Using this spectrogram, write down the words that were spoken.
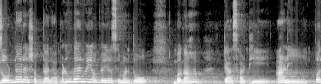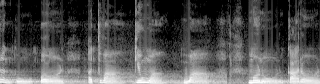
जोडणाऱ्या शब्दाला आपण उभयान्वयी अव्यय असे म्हणतो. बघा हां त्यासाठी आणि परंतु पण अथवा किंवा वा म्हणून कारण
